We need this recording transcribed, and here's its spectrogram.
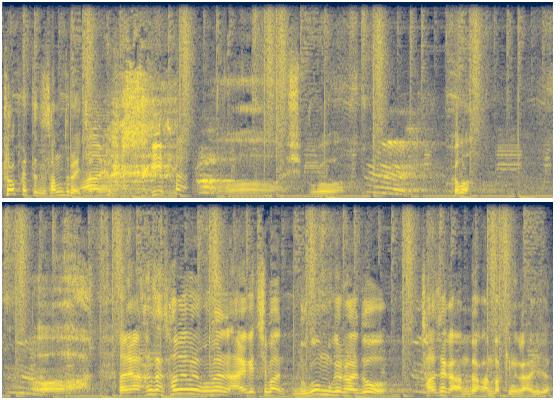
프로필 때도 3두로 했잖아. 아 역시 어, 씨, 무거워. 어, 아, 내가 항상 성형을 보면 알겠지만, 무거운 무게로 해도 자세가 안, 바, 안 바뀌는 거 알죠?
